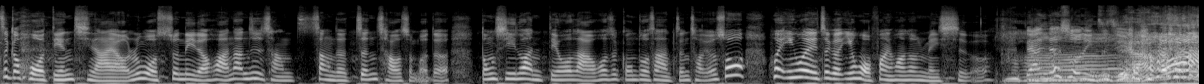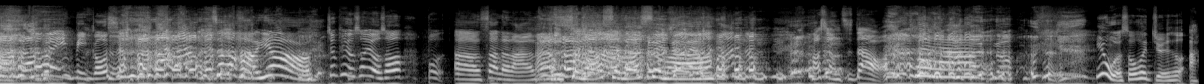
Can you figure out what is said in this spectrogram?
这个火点起来哦，如果顺利的话，那日常上的争吵什么的，东西乱丢啦，或是工作上的争吵，有时候会因为这个烟火放一放就没事了。等下你在说你自己啊？就会一笔勾销。这么好用，就譬如说，有时候不呃，算了啦，什么什么什么，好想知道。对啊，因为我有时候会觉得说啊，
